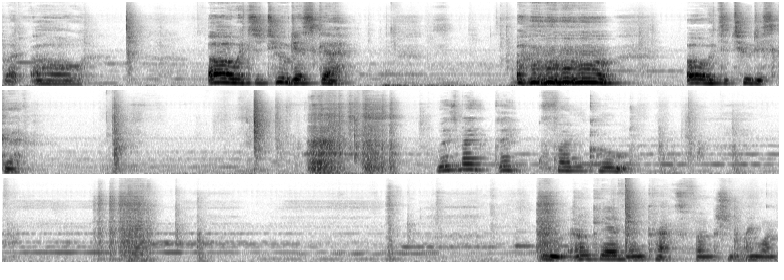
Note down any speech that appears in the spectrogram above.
But oh, oh, it's a two discer. Oh, uh, Oh, it's a two discer. Uh. Where's my uh, like fun code? Ooh, I don't care if impacts function. I want.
